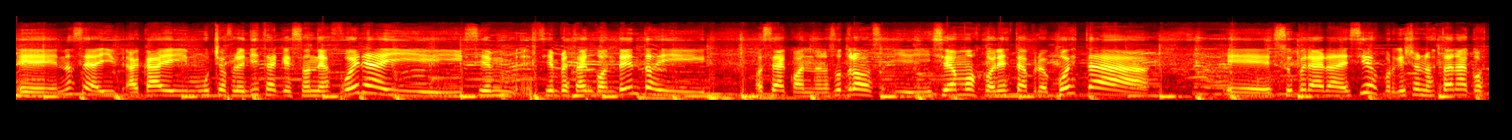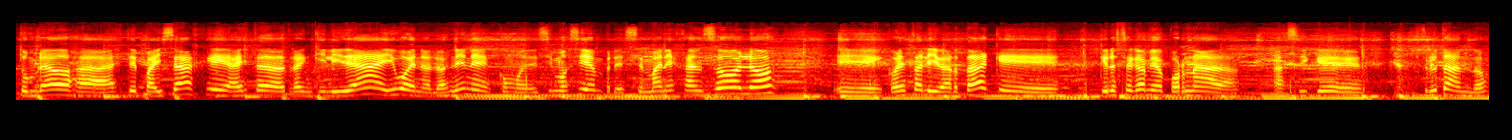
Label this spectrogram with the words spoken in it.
Eh, no sé, acá hay muchos frentistas que son de afuera y, siempre, están contentos y, o sea, cuando nosotros iniciamos con esta propuesta, eh, súper agradecidos porque ellos no están acostumbrados a este paisaje, a esta tranquilidad y bueno, los nenes, como decimos siempre, se manejan solos, eh, con esta libertad que, que, no se cambia por nada, así que disfrutando.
